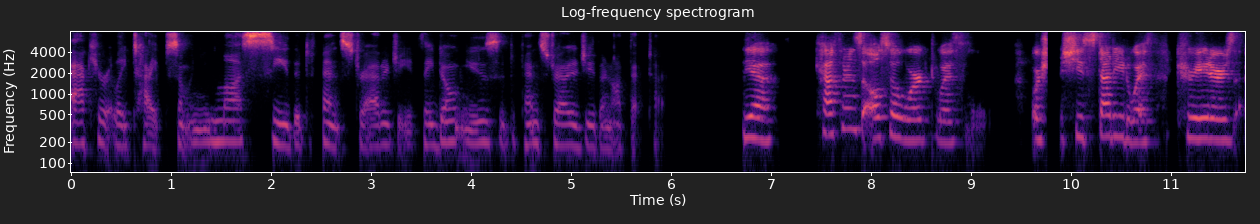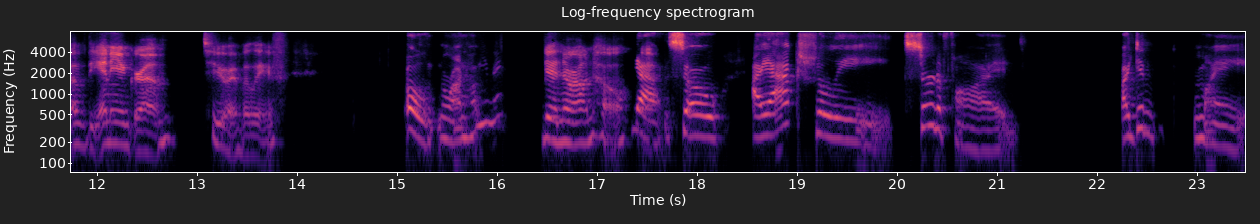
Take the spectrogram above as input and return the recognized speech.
accurately type someone. You must see the defense strategy. If they don't use the defense strategy, they're not that type. Yeah. Katherine's also worked with, or she studied with creators of the Enneagram too, I believe. Oh, Naranjo, you mean? Yeah, Naranjo. Yeah. So I actually certified I did my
